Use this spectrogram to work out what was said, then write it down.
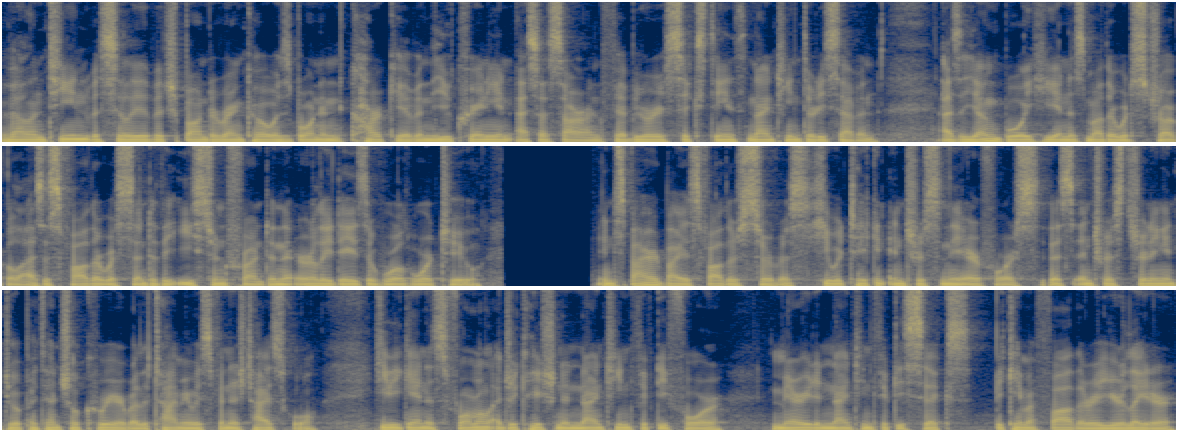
Valentin Vasilievich Bondarenko was born in Kharkiv in the Ukrainian SSR on February 16, 1937. As a young boy, he and his mother would struggle as his father was sent to the Eastern Front in the early days of World War II. Inspired by his father's service, he would take an interest in the Air Force, this interest turning into a potential career by the time he was finished high school. He began his formal education in 1954, married in 1956, became a father a year later,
